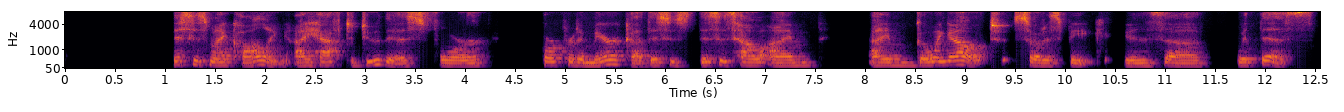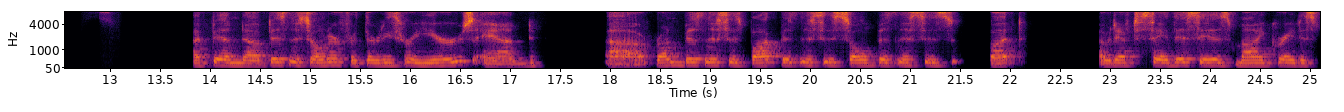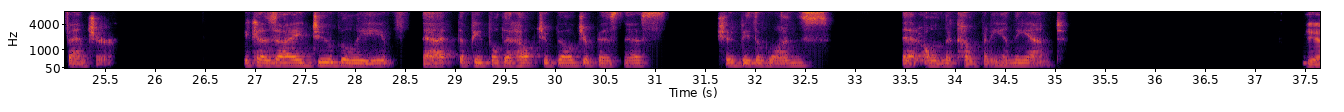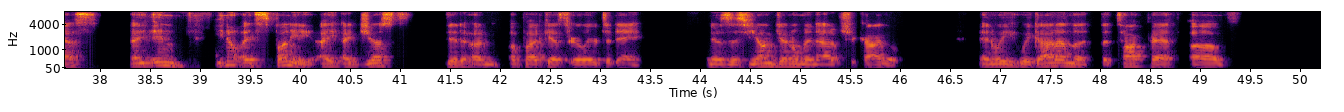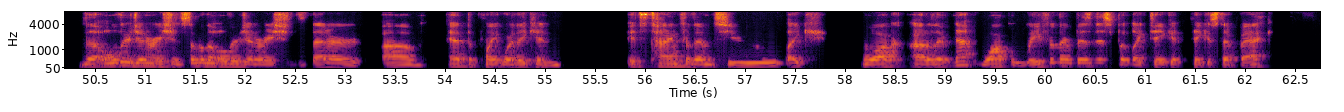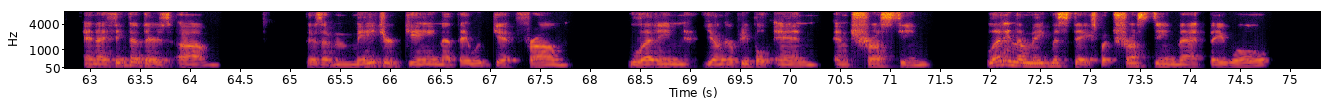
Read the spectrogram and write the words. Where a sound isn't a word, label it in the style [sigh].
this is my calling. I have to do this for corporate America. This is this is how I'm I'm going out, so to speak, is uh, with this. I've been a business owner for 33 years and uh, run businesses, bought businesses, sold businesses, but I would have to say this is my greatest venture because I do believe that the people that helped you build your business should be the ones that own the company in the end. Yes. And, you know, it's funny. I, I just did a, a podcast earlier today. And it was this young gentleman out of Chicago. And we, we got on the, the talk path of the older generation, some of the older generations that are um, at the point where they can, it's time for them to like walk out of their, not walk away from their business, but like take it, take a step back. And I think that there's um, there's a major gain that they would get from letting younger people in and trusting, letting them make mistakes, but trusting that they will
